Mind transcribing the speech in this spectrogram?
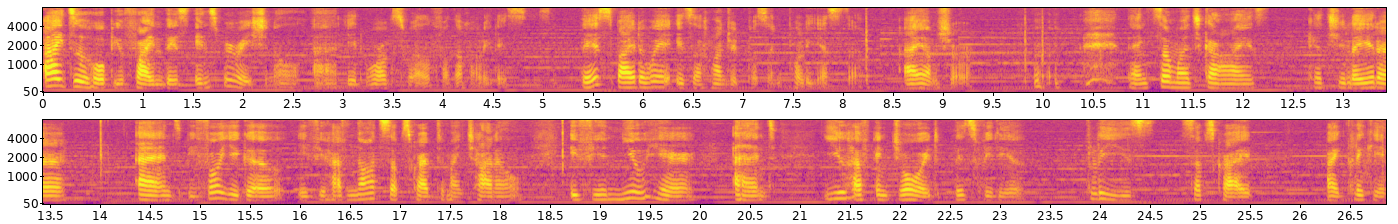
I do hope you find this inspirational and it works well for the holiday season. This by the way is a hundred percent polyester I am sure. Thanks so much guys. Catch you later. And before you go if you have not subscribed to my channel if you're new here and you have enjoyed this video please subscribe by clicking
